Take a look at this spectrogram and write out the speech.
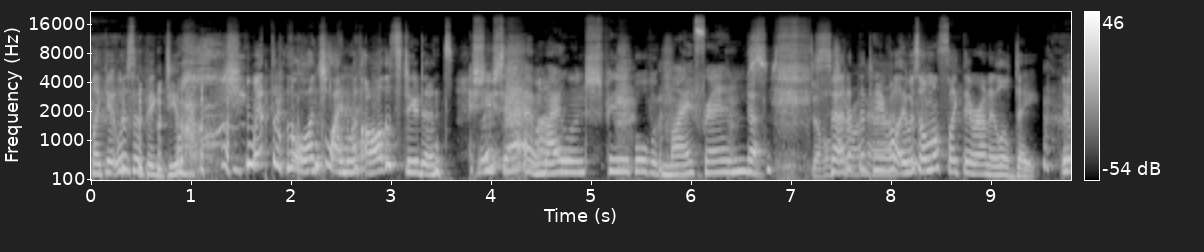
Like it was a big deal. she went through the lunch line with all the students, she sat at my lunch table with my friends. sat at the table. It was almost like they were on a little date. It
